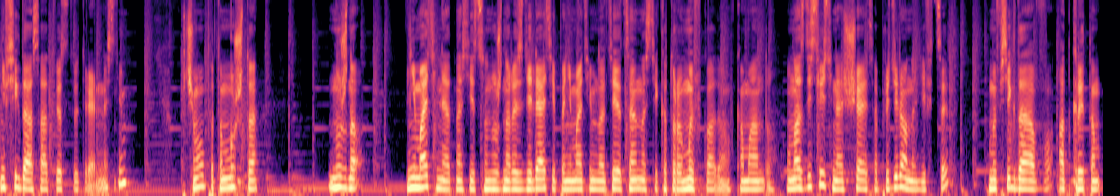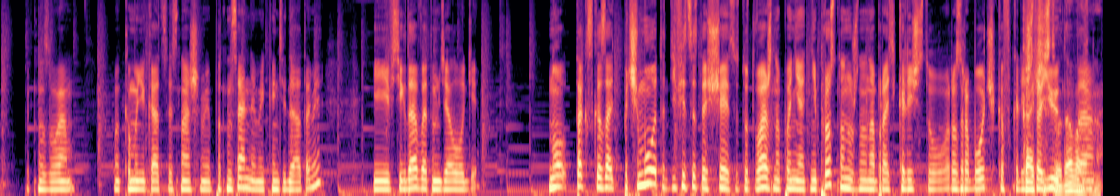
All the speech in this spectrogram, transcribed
не всегда соответствует реальности. Почему? Потому что нужно внимательнее относиться, нужно разделять и понимать именно те ценности, которые мы вкладываем в команду. У нас действительно ощущается определенный дефицит. Мы всегда в открытом, так называемом, коммуникации с нашими потенциальными кандидатами и всегда в этом диалоге. Но, так сказать, почему этот дефицит ощущается, тут важно понять. Не просто нужно набрать количество разработчиков, количество Качество, да, важно.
